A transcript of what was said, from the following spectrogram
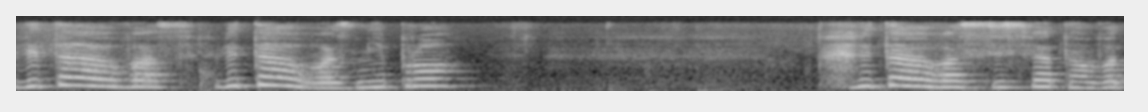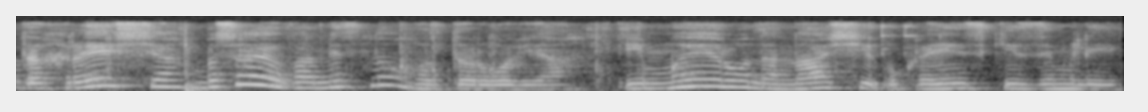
Вітаю вас, вітаю вас, Дніпро. Вітаю вас зі святом водохреща. Бажаю вам міцного здоров'я і миру на нашій українській землі.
